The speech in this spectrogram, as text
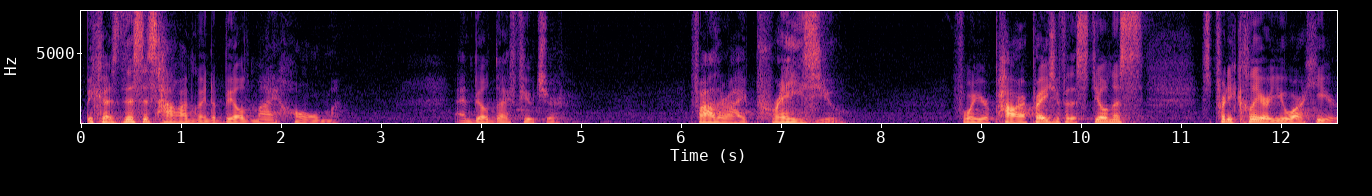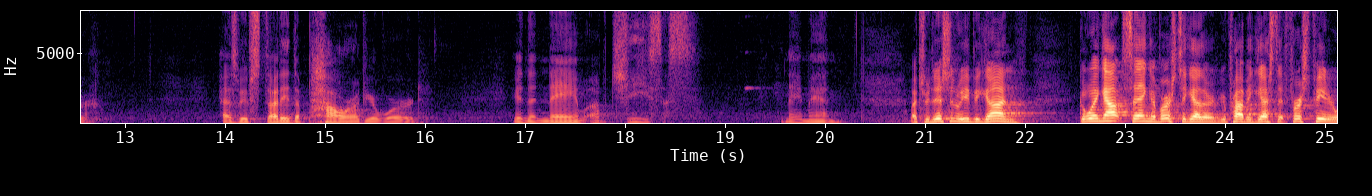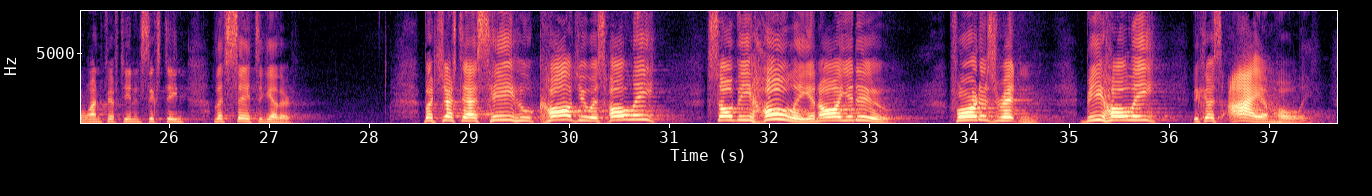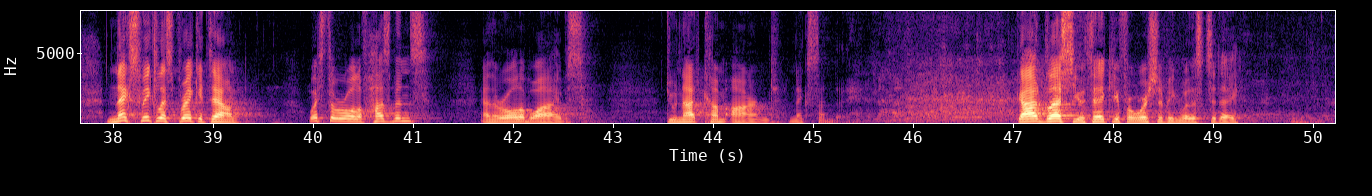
Because this is how I'm going to build my home and build thy future. Father, I praise you for your power. I praise you for the stillness. It's pretty clear you are here as we've studied the power of your word. In the name of Jesus. Amen. A tradition we've begun going out saying a verse together. You probably guessed it 1 Peter 1 15 and 16. Let's say it together. But just as he who called you is holy, so be holy in all you do. For it is written, Be holy because I am holy. Next week, let's break it down. What's the role of husbands and the role of wives? Do not come armed next Sunday. God bless you. Thank you for worshiping with us today.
